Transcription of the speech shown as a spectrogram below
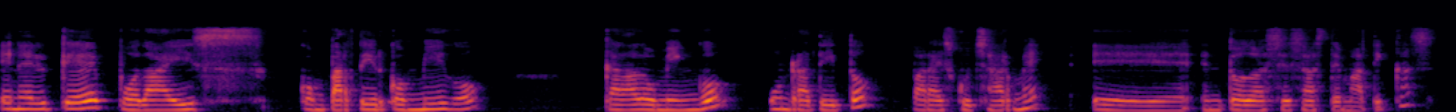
en el que podáis compartir conmigo cada domingo un ratito para escucharme eh, en todas esas temáticas.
